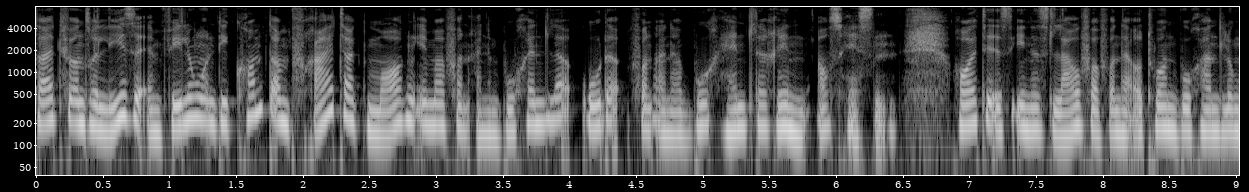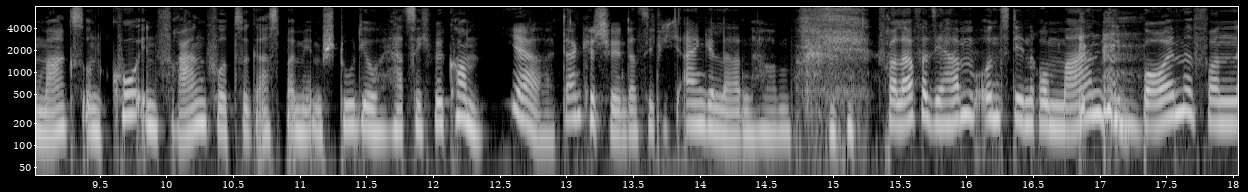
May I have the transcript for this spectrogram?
Zeit für unsere Leseempfehlung und die kommt am Freitagmorgen immer von einem Buchhändler oder von einer Buchhändlerin aus Hessen. Heute ist Ines Laufer von der Autorenbuchhandlung Marx und Co. in Frankfurt zu Gast bei mir im Studio. Herzlich willkommen. Ja, danke schön, dass Sie mich eingeladen haben. Frau Laufer, Sie haben uns den Roman Die Bäume von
